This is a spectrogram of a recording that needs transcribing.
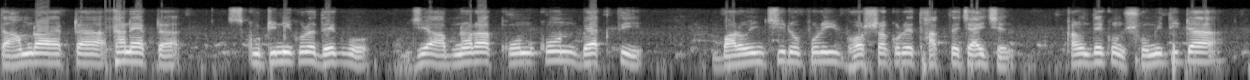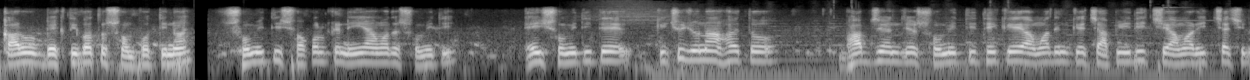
তা আমরা একটা, এখানে একটা স্কুটিনি করে দেখব যে আপনারা কোন কোন ব্যক্তি বারো ইঞ্চির ওপরেই ভরসা করে থাকতে চাইছেন। কারণ দেখুন, সমিতিটা কারোর ব্যক্তিগত সম্পত্তি নয়। সমিতি সকলকে নিয়ে আমাদের সমিতি। এই সমিতিতে কিছু জনা হয়তো ভাবছেন যে সমিতি থেকে আমাদেরকে চাপিয়ে দিচ্ছে, আমার ইচ্ছা ছিল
